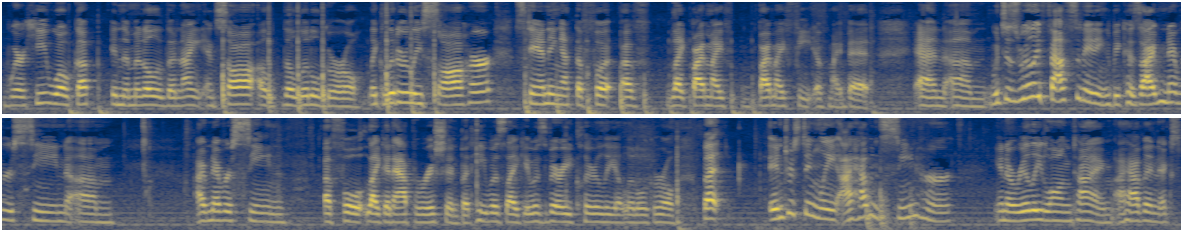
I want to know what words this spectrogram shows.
where he woke up in the middle of the night and saw a, the little girl like literally saw her standing at the foot of like by my by my feet of my bed. And um, which is really fascinating because i've never seen um, i've never seen a full like an apparition but he was like it was very clearly a little girl. But interestingly i haven't seen her in a really long time. I haven't ex-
